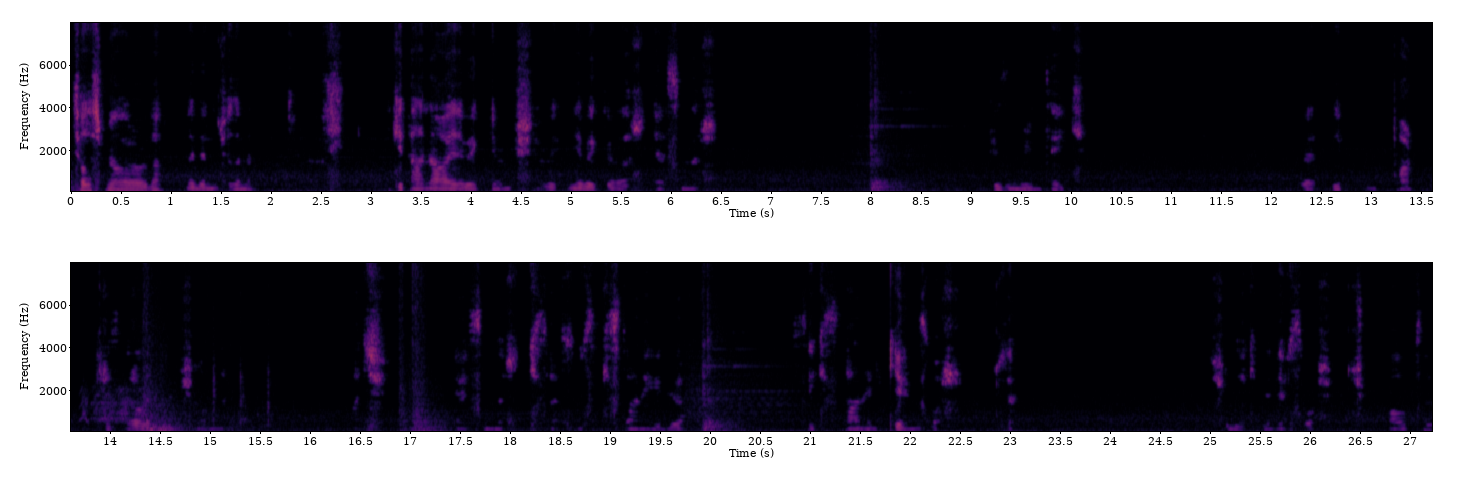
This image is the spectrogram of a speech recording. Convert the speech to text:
Çalışmıyorlar orada. Nedenini çözemedim. İki tane aile bekliyormuş. Bek niye bekliyorlar? Gelsinler. Prison intake. Ve bir part prisoner alabilirim şu anda. Aç. Gelsinler. 2 saat sonra 8 tane geliyor. 8 tanelik yerimiz var. Güzel. Şuradakilerin hepsi boş. 3, 6,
